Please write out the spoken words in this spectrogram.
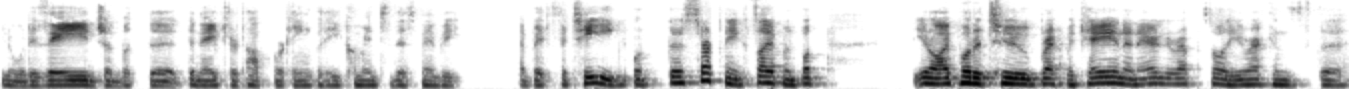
you know, with his age and with the the nature top fourteen, could he come into this maybe a bit fatigued? But there's certainly excitement. But you know, I put it to Brett McKay in an earlier episode. He reckons the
